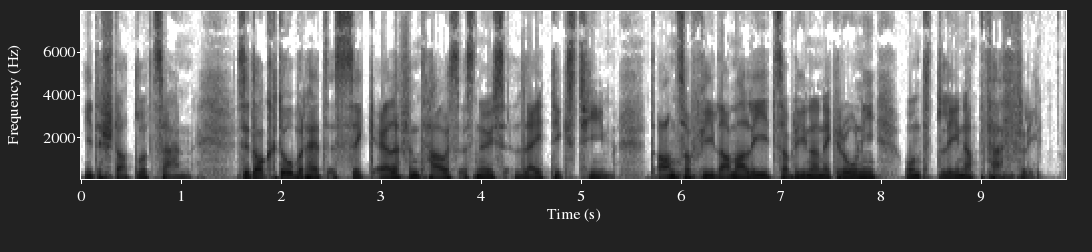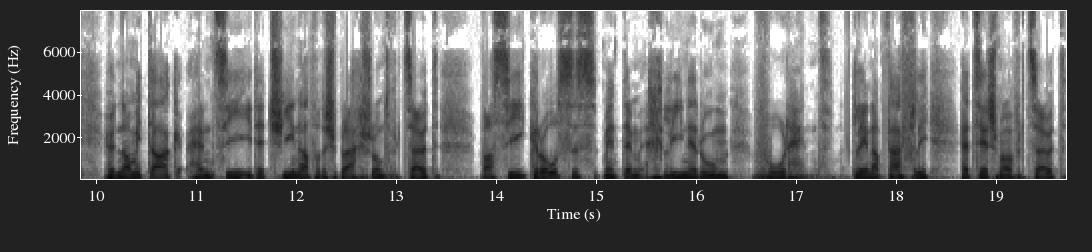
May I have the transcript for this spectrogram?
in der Stadt Luzern. Seit Oktober hat Sick Elephant House ein neues Leitungsteam. Die Ann-Sophie Lamali, Sabrina Negroni und die Lena Pfäffli. Heute Nachmittag haben sie in der China von der Sprechstunde erzählt, was sie Grosses mit dem kleinen Raum vorhaben. Lena Pfäffli hat zuerst mal erzählt,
